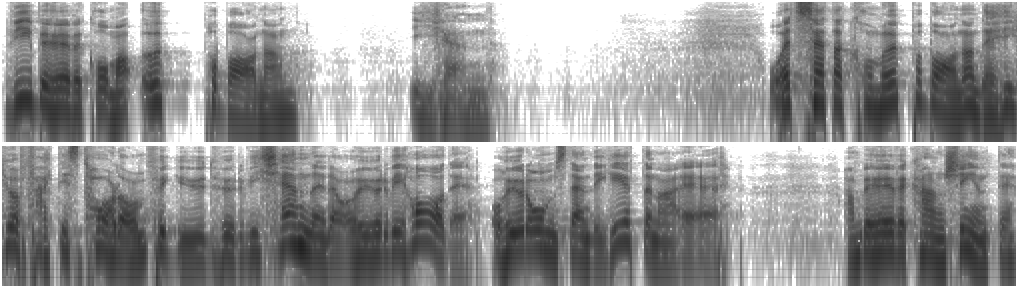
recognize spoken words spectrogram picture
Vi behöver komma upp på banan igen. Och ett sätt att komma upp på banan det är ju att faktiskt tala om för Gud hur vi känner det och hur vi har det och hur omständigheterna är. Han behöver kanske inte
